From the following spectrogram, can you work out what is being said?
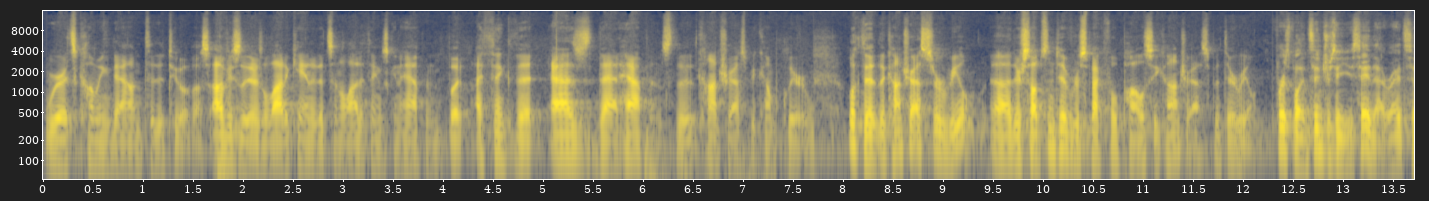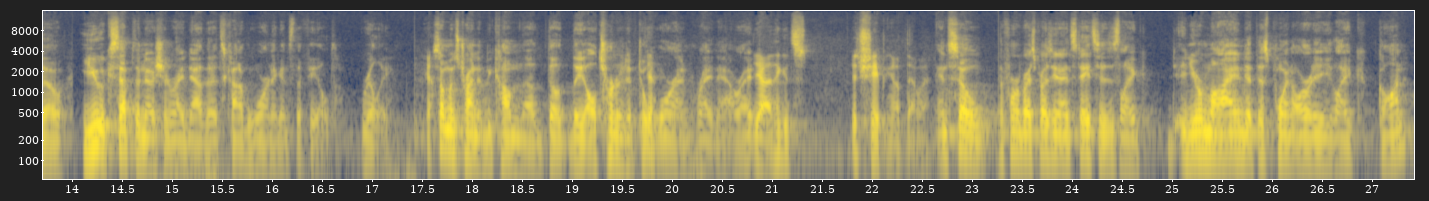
where it's coming down to the two of us. Obviously, there's a lot of candidates and a lot of things can happen, but I think that as that happens, the contrasts become clear. Look, the, the contrasts are real. Uh, they're substantive, respectful policy contrasts, but they're real. First of all, it's interesting you say that, right? So you accept the notion right now that it's kind of Warren against the field, really. Someone's trying to become the, the, the alternative to Warren right now, right? Yeah, I think it's it's shaping up that way. And so the former vice president of the United States is like, in your mind at this point, already like gone?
